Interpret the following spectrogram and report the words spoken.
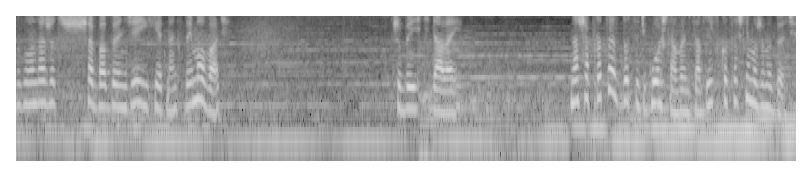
Wygląda, że trzeba będzie ich jednak zdejmować. Żeby iść dalej. Nasza praca jest dosyć głośna, więc za blisko też nie możemy być.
